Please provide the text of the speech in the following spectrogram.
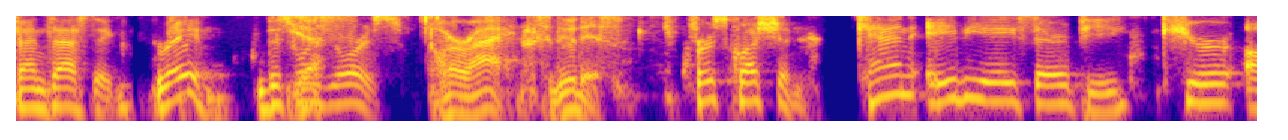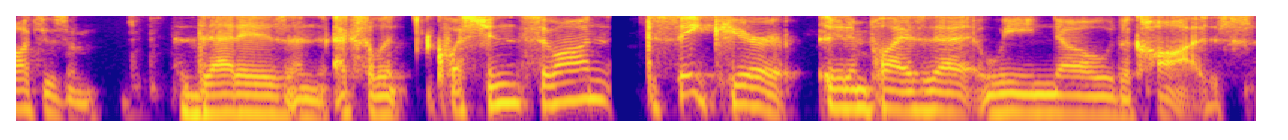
Fantastic. Ray, this yes. one's yours. All right, let's do this. First question Can ABA therapy cure autism? That is an excellent question, Sivan. to say cure, it implies that we know the cause.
